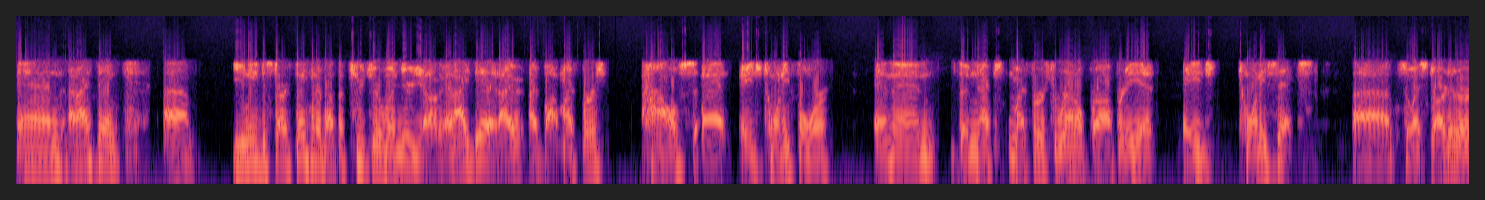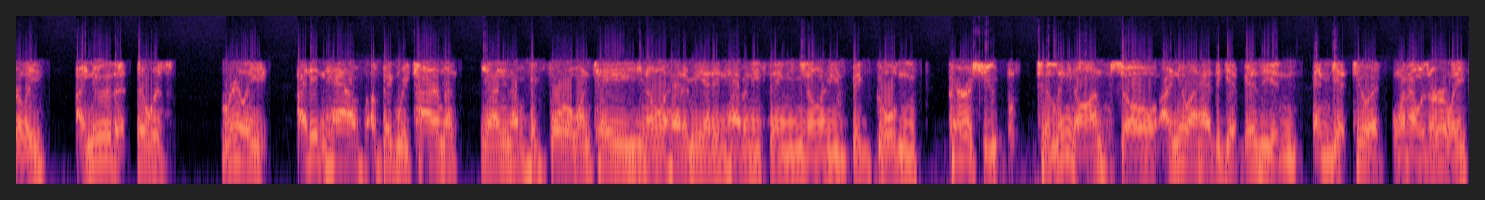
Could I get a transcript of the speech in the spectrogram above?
and I think um, you need to start thinking about the future when you're young. And I did. I, I bought my first house at age 24, and then the next my first rental property at age 26. Uh, so I started early. I knew that there was really I didn't have a big retirement. You know, I didn't have a big 401k, you know, ahead of me. I didn't have anything, you know, any big golden parachute to lean on. So I knew I had to get busy and, and get to it when I was early.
